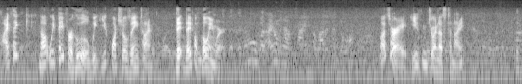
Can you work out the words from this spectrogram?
I I think no, we pay for Hulu. We you can watch those anytime. They they don't go anywhere. No, but I don't have time. A lot of time to watch them. Well, that's all right. You can join us tonight.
